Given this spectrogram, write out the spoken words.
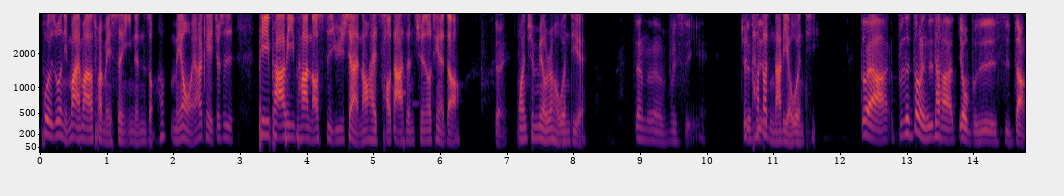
或者说你骂一骂他突然没声音的那种，他没有诶，他可以就是噼啪噼啪，然后十几句下来，然后还超大声，全都听得到，对，完全没有任何问题诶。这样真的不行哎。就就是他到底哪里有问题？对啊，不是重点是他又不是视障，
